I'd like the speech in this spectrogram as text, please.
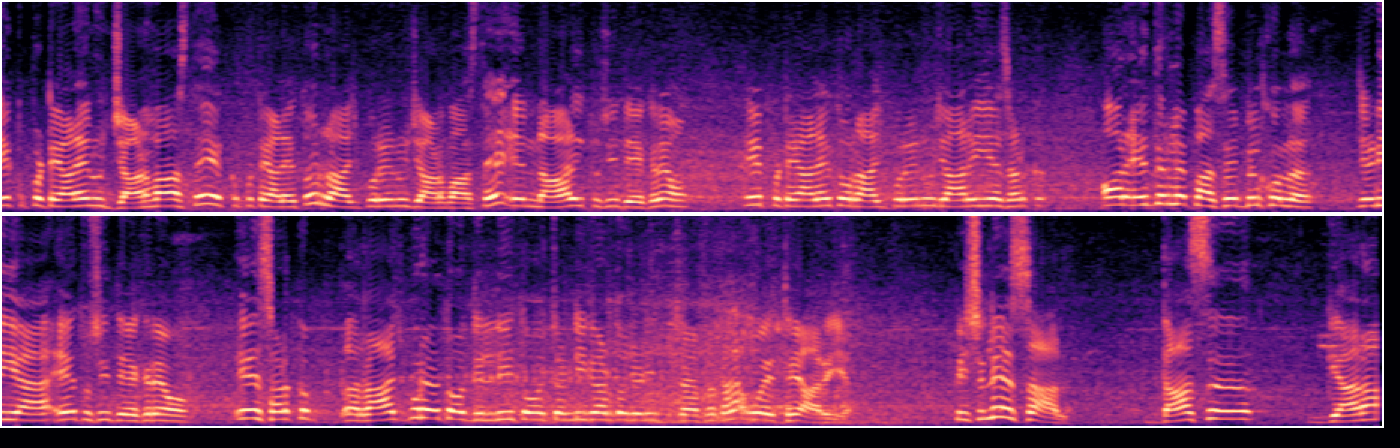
ਇੱਕ ਪਟਿਆਲੇ ਨੂੰ ਜਾਣ ਵਾਸਤੇ ਇੱਕ ਪਟਿਆਲੇ ਤੋਂ ਰਾਜਪੁਰੇ ਨੂੰ ਜਾਣ ਵਾਸਤੇ ਇਹ ਨਾਲ ਹੀ ਤੁਸੀਂ ਦੇਖ ਰਹੇ ਹੋ ਇਹ ਪਟਿਆਲੇ ਤੋਂ ਰਾਜਪੁਰੇ ਨੂੰ ਜਾ ਰਹੀ ਹੈ ਸੜਕ। ਔਰ ਇਧਰਲੇ ਪਾਸੇ ਬਿਲਕੁਲ ਜਿਹੜੀ ਆ ਇਹ ਤੁਸੀਂ ਦੇਖ ਰਹੇ ਹੋ ਇਹ ਸੜਕ ਰਾਜਪੁਰੇ ਤੋਂ ਦਿੱਲੀ ਤੋਂ ਚੰਡੀਗੜ੍ਹ ਤੋਂ ਜਿਹੜੀ ਟ੍ਰੈਫਿਕ ਹੈ ਉਹ ਇੱਥੇ ਆ ਰਹੀ ਹੈ। ਪਿਛਲੇ ਸਾਲ 10 11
